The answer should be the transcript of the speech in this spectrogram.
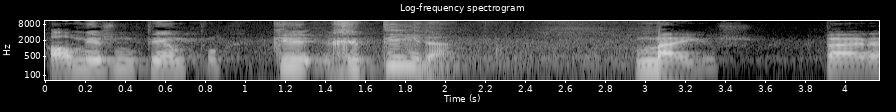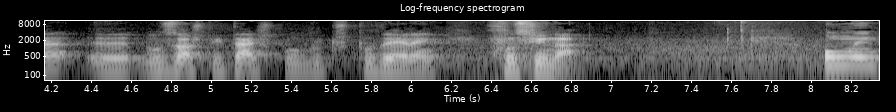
ao mesmo tempo que retira meios para uh, os hospitais públicos poderem funcionar. Um em,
